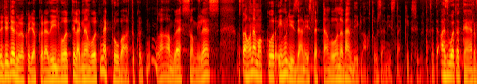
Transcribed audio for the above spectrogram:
Úgyhogy örülök, hogy akkor ez így volt. Tényleg nem volt. Megpróbáltuk, hogy lám, lesz, ami lesz. Aztán, ha nem, akkor én úgyis zenész lettem volna, vendéglátós zenésznek készültem. Tehát az volt a terv.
